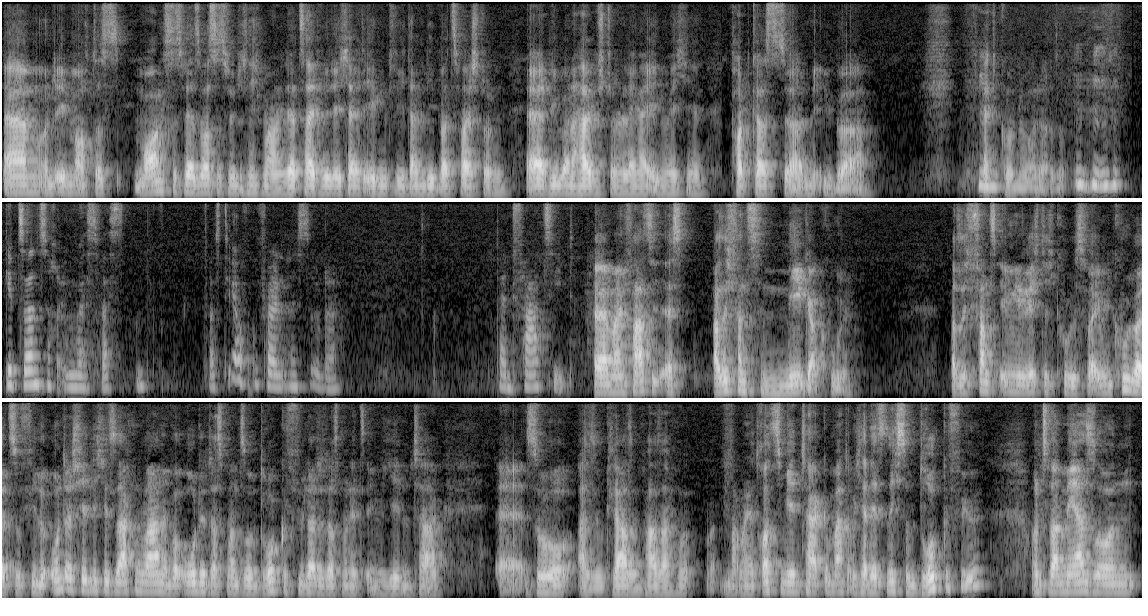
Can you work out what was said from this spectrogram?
Ähm, und eben auch das morgens, das wäre sowas, das würde ich nicht machen. In der Zeit würde ich halt irgendwie dann lieber zwei Stunden, äh, lieber eine halbe Stunde länger irgendwelche Podcasts hören über hm. Erdkunde oder so. Gibt es sonst noch irgendwas, was, was dir aufgefallen ist oder dein Fazit? Äh, mein Fazit ist, also ich fand es mega cool. Also ich fand es irgendwie richtig cool. Es war irgendwie cool, weil es so viele unterschiedliche Sachen waren, aber ohne, dass man so ein Druckgefühl hatte, dass man jetzt irgendwie jeden Tag äh, so, also klar, so ein paar Sachen hat man ja trotzdem jeden Tag gemacht, aber ich hatte jetzt nicht so ein Druckgefühl und zwar mehr so ein,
